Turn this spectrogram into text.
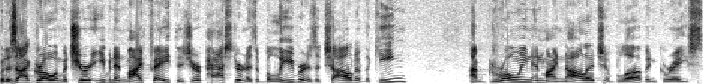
But as I grow and mature, even in my faith as your pastor and as a believer, as a child of the King, I'm growing in my knowledge of love and grace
